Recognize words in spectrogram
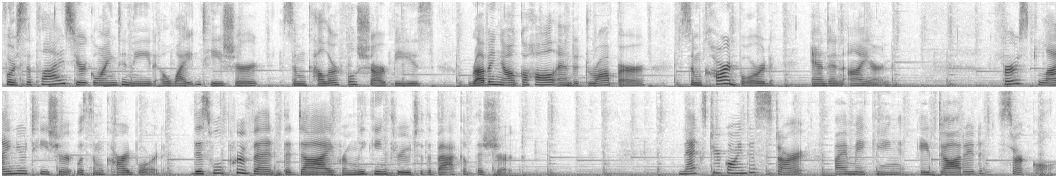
For supplies, you're going to need a white t-shirt, some colorful Sharpies, rubbing alcohol and a dropper, some cardboard, and an iron. First, line your t-shirt with some cardboard. This will prevent the dye from leaking through to the back of the shirt. Next, you're going to start by making a dotted circle.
